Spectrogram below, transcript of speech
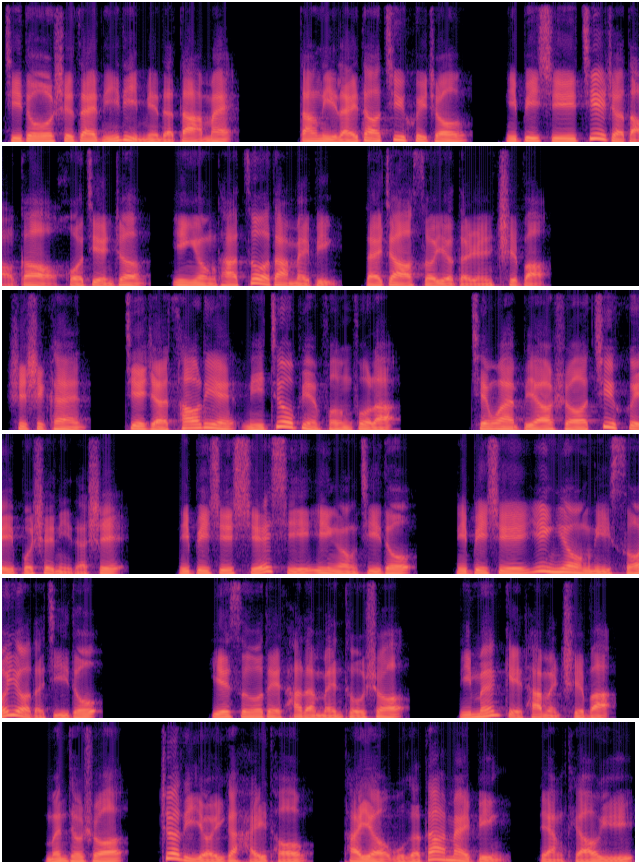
基督是在你里面的大麦。当你来到聚会中，你必须借着祷告或见证，应用它做大麦饼，来叫所有的人吃饱。试试看，借着操练，你就变丰富了。千万不要说聚会不是你的事，你必须学习应用基督，你必须应用你所有的基督。耶稣对他的门徒说：“你们给他们吃吧。”门徒说：“这里有一个孩童。”他有五个大麦饼，两条鱼，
